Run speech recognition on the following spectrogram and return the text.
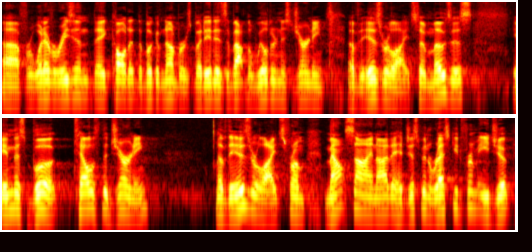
Uh, for whatever reason, they called it the book of Numbers, but it is about the wilderness journey of the Israelites. So Moses, in this book, tells the journey of the Israelites from Mount Sinai. They had just been rescued from Egypt.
